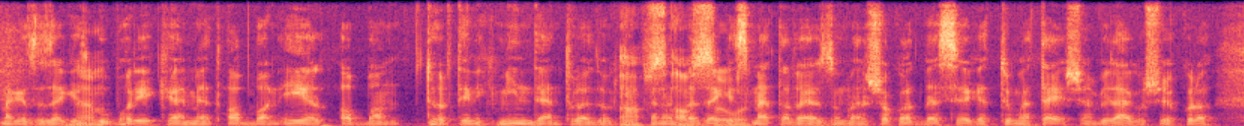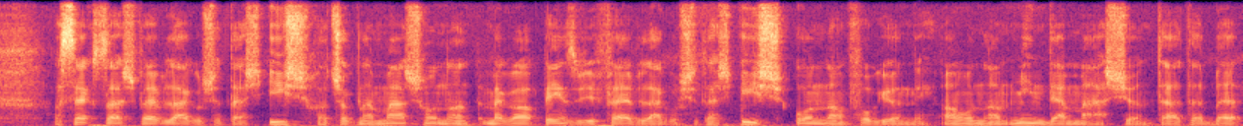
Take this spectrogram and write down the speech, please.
meg ez az egész buborékelmélet abban él, abban történik minden tulajdonképpen. Absz- ebben az egész metaverzumban sokat beszélgettünk, mert teljesen világos, hogy akkor a, a szexuális felvilágosítás is, ha csak nem máshonnan, meg a pénzügyi felvilágosítás is onnan fog jönni, ahonnan minden más jön. Tehát ebbe,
